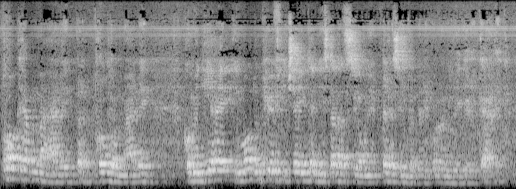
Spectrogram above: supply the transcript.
programmare, per programmare come dire, in modo più efficiente l'installazione, per esempio, delle colonnine di ricarica.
